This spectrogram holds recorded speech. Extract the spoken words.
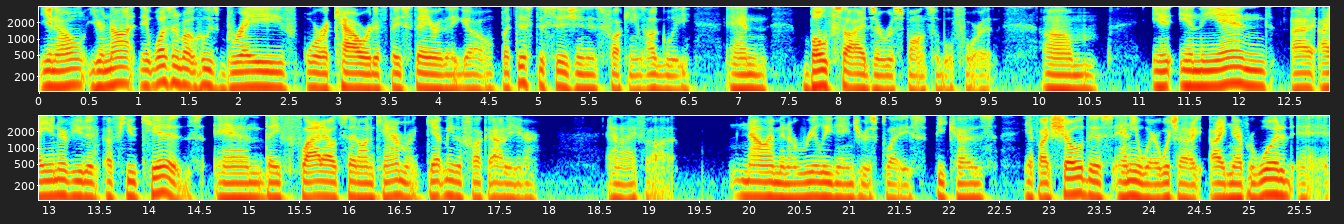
you know, you're not, it wasn't about who's brave or a coward if they stay or they go. But this decision is fucking ugly, and both sides are responsible for it. Um, in, in the end, I, I interviewed a, a, few kids, and they flat out said on camera, Get me the fuck out of here. And I thought, now I'm in a really dangerous place because if I show this anywhere, which I, I never would, eh,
